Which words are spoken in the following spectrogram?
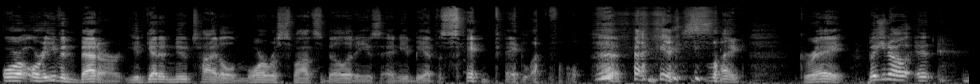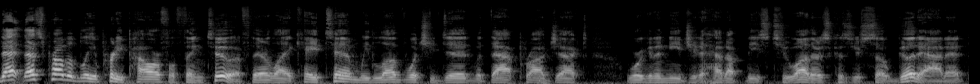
Or or even better, you'd get a new title, more responsibilities, and you'd be at the same pay level. it's like great. But you know, it, that that's probably a pretty powerful thing too. If they're like, "Hey Tim, we love what you did with that project. We're going to need you to head up these two others because you're so good at it."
